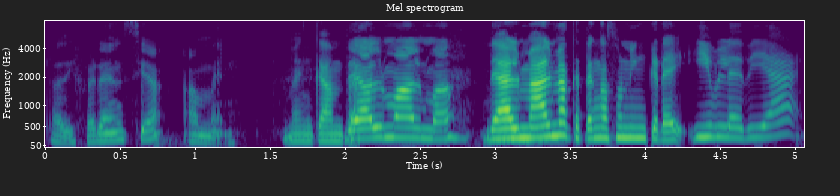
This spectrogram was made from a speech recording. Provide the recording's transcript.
la diferencia. Amén. Me encanta. De alma alma. De alma alma, que tengas un increíble día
